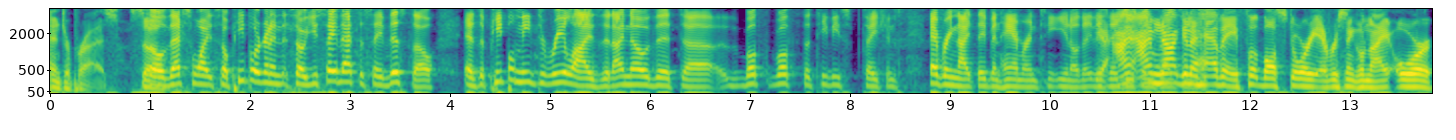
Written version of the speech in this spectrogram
enterprise. So, So that's why. So people are going to. So you say that to say this though, is that people need to realize that I know that uh, both both the TV stations every night they've been hammering. Te- you know, they. yeah, they I, I'm not going to have a football story every single night or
